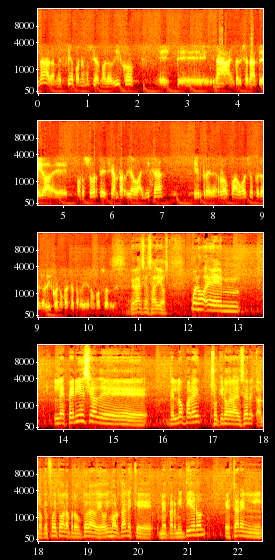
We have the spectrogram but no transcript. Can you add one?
nada, me fui a poner música con los discos. Este, nada, impresionante. Digo, eh, por suerte se han perdido valijas, siempre de ropa, bolsos, pero los discos nunca se perdieron, por suerte. Gracias a Dios. Bueno, em, la experiencia de del Love Parade, yo quiero agradecer a lo que fue toda la productora de Hoy Mortales que me permitieron estar en,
